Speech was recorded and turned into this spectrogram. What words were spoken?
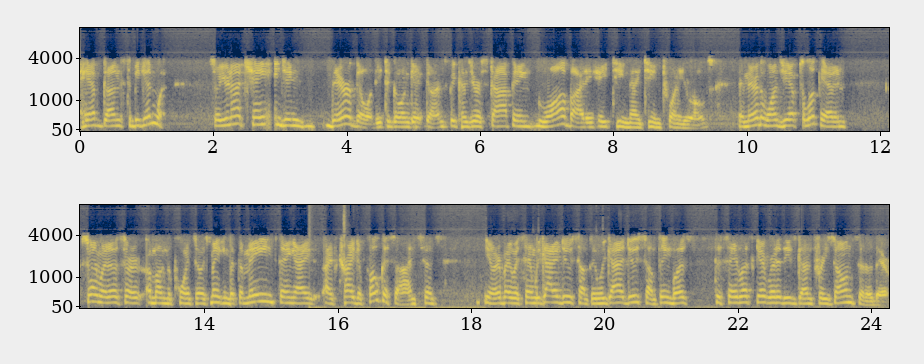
have guns to begin with. So you're not changing their ability to go and get guns because you're stopping law abiding 18, 19, 20 year olds. And they're the ones you have to look at. And so anyway, those are among the points I was making. But the main thing I I've tried to focus on since you know everybody was saying we got to do something, we got to do something, was to say let's get rid of these gun-free zones that are there.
